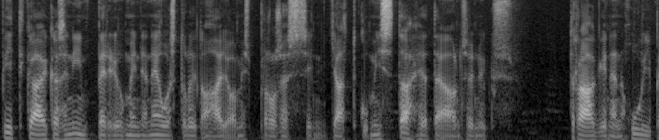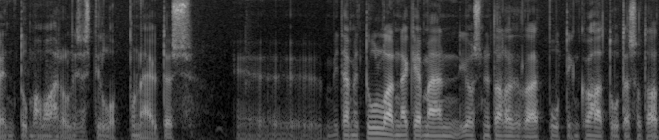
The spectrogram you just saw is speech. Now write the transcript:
pitkäaikaisen imperiumin ja Neuvostoliiton hajoamisprosessin jatkumista. Ja tämä on sen yksi traaginen huipentuma, mahdollisesti loppunäytös. Mitä me tullaan näkemään, jos nyt aloitetaan, että Putin kaatuu, tässä otetaan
